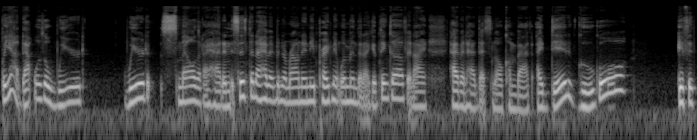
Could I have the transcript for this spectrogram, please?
but yeah, that was a weird weird smell that I had. And since then, I haven't been around any pregnant women that I can think of, and I haven't had that smell come back. I did Google if it,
